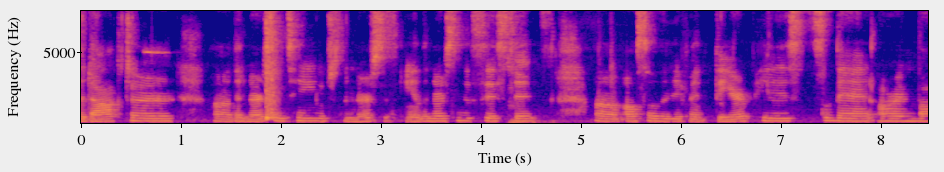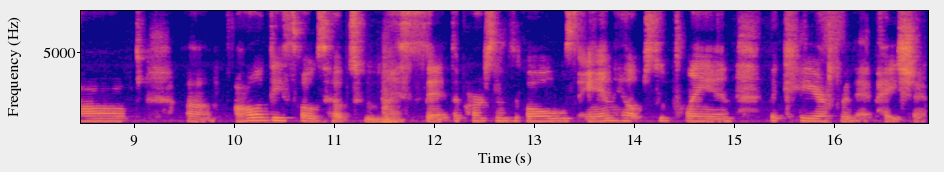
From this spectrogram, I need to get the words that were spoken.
the doctor, uh, the nursing team, which is the nurses and the nursing assistants, um, also the different therapists that are involved. Um, all of these folks help to set the person's goals and helps to plan the care for that patient.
